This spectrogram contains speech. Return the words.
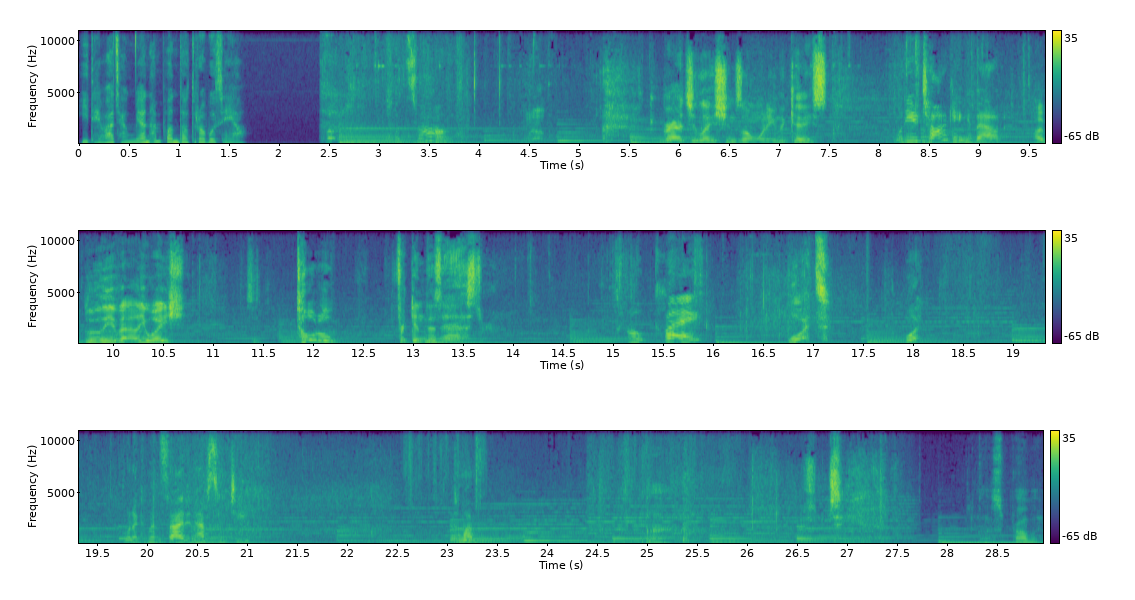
이 대화 장면 한 번 더 들어보세요. What's wrong? Congratulations on winning the case. What are you talking about? I blew the evaluation. It's a total freaking disaster. Oh, Clay, What? What? want to come inside and have some tea? Come on. Some tea. That's probably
